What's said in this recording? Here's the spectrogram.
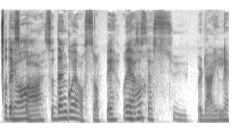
på det spaet, så den går jeg også opp i. Og jeg Ja. syns det er superdeilig.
